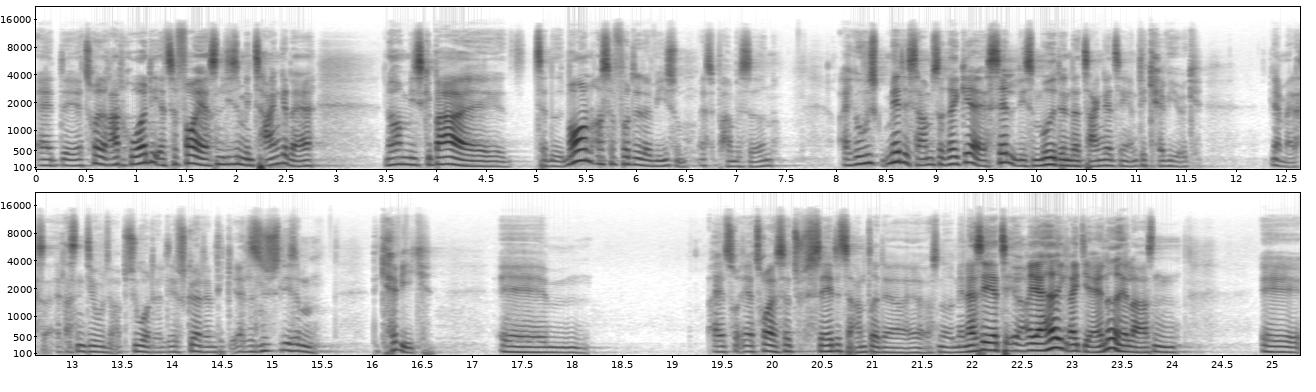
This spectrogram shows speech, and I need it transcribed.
at øh, jeg tror, det er ret hurtigt, at så får jeg sådan ligesom en tanke, der er, Nå, vi skal bare øh, tage ned i morgen, og så få det der visum, altså på ambassaden. Og jeg kan huske, med det samme, så reagerer jeg selv ligesom mod den der tanke, og tænker, det kan vi jo ikke. Jamen altså, eller sådan, det er jo absurd, eller det er jo skørt, eller, det, eller jeg synes ligesom, det kan vi ikke. Øhm, og jeg tror, jeg tror, jeg så sagde det til andre der øh, og sådan noget. Men altså, jeg, og jeg havde ikke rigtig andet heller. Sådan, øh,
